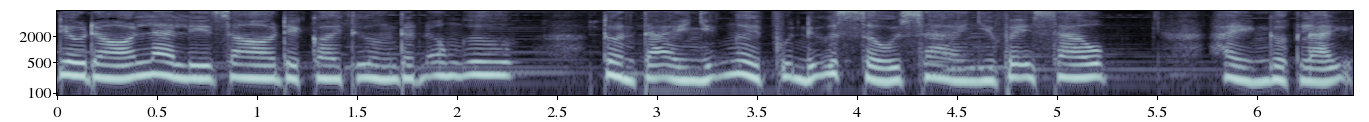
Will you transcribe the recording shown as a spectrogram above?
Điều đó là lý do để coi thường đàn ông ư? Tồn tại những người phụ nữ xấu xa như vậy sao? Hay ngược lại,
